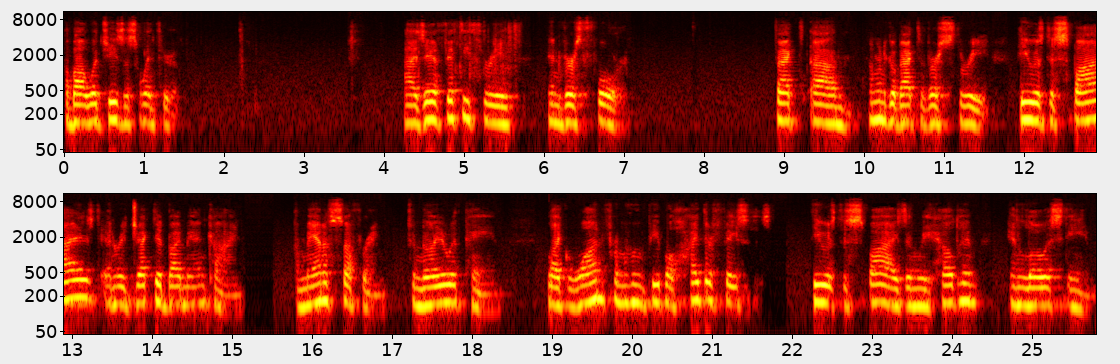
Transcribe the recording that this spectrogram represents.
about what Jesus went through. Isaiah 53 in verse 4. In fact, um, I'm going to go back to verse 3. He was despised and rejected by mankind, a man of suffering, familiar with pain, like one from whom people hide their faces. He was despised, and we held him in low esteem.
